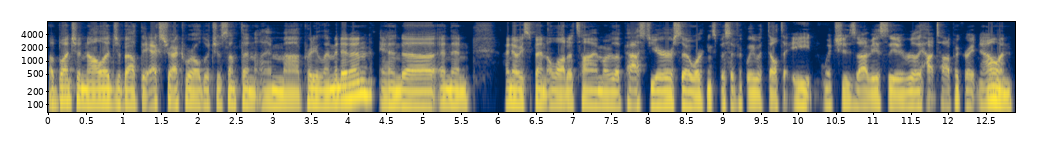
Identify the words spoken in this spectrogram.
a bunch of knowledge about the extract world, which is something I'm uh, pretty limited in, and uh, and then I know he spent a lot of time over the past year or so working specifically with Delta Eight, which is obviously a really hot topic right now, and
